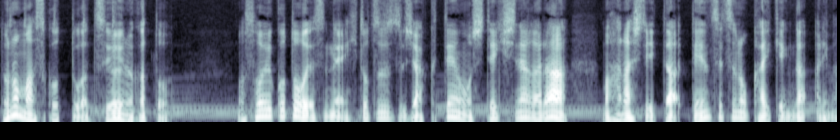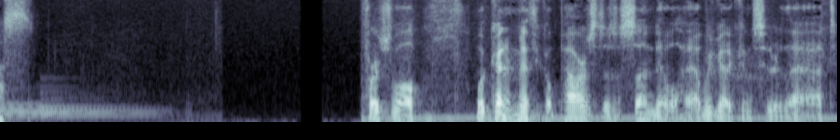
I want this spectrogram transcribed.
どのマスコットが強いのかと、まあ、そういうことをですね、一つずつ弱点を指摘しながら、まあ、話していた伝説の会見があります。First of all, what kind of mythical powers does a Sun Devil have? We've got to consider that.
